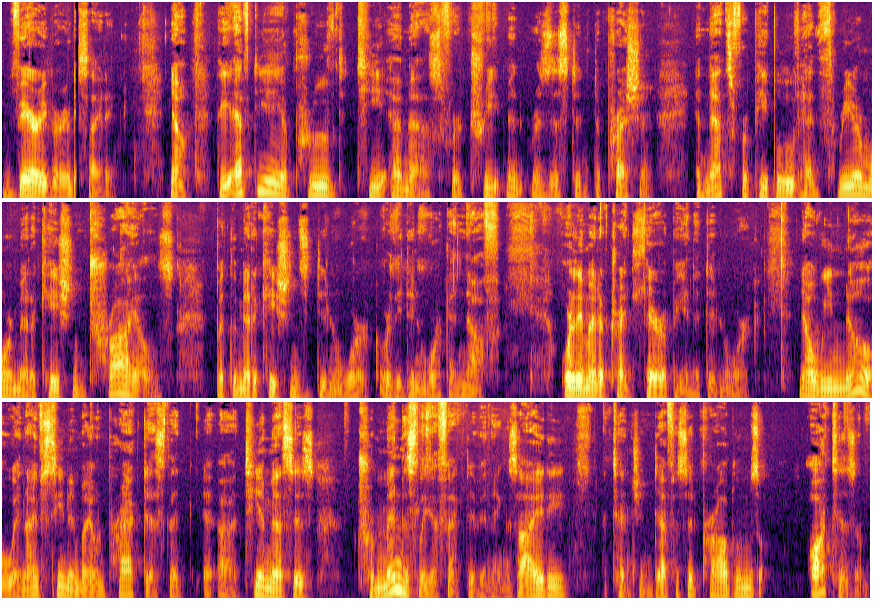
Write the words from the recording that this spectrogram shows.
Very, very exciting. Now, the FDA approved TMS for treatment resistant depression, and that's for people who've had three or more medication trials, but the medications didn't work or they didn't work enough. Or they might have tried therapy and it didn't work. Now, we know, and I've seen in my own practice, that uh, TMS is tremendously effective in anxiety, attention deficit problems, autism,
